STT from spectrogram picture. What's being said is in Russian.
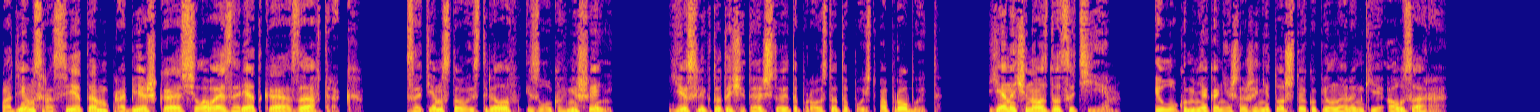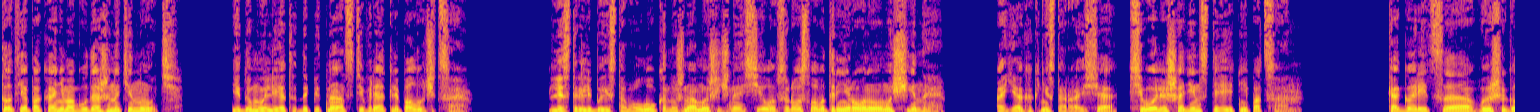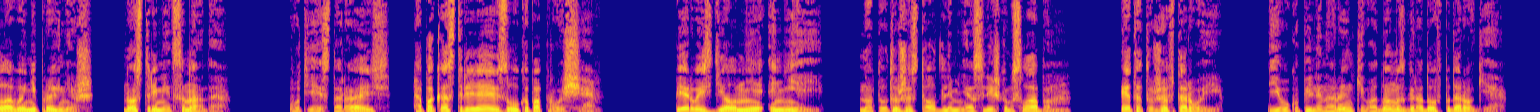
Подъем с рассветом, пробежка, силовая зарядка, завтрак. Затем сто выстрелов из лука в мишень. Если кто-то считает, что это просто, то пусть попробует. Я начинал с двадцати, и лук у меня, конечно же, не тот, что я купил на рынке Аузара. Тот я пока не могу даже натянуть, и думаю, лет до пятнадцати вряд ли получится. Для стрельбы из того лука нужна мышечная сила взрослого тренированного мужчины, а я, как ни старайся, всего лишь одиннадцатилетний пацан. Как говорится, выше головы не прыгнешь, но стремиться надо. Вот я и стараюсь, а пока стреляю из лука попроще. Первый сделал мне Эней, но тот уже стал для меня слишком слабым. Этот уже второй. Его купили на рынке в одном из городов по дороге.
